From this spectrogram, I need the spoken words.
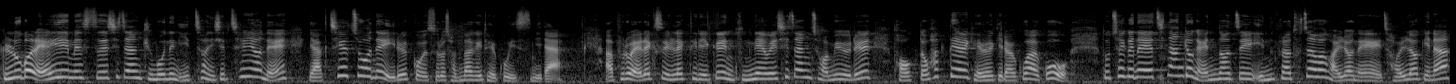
글로벌 AMS 시장 규모는 2027년에 약 7조 원에 이를 것으로 전망이 되고 있습니다. 앞으로 LX 일렉트릭은 국내외 시장 점유율을 더욱더 확대할 계획이라고 하고 또 최근에 친환경 에너지 인프라 투자와 관련해 전력이나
